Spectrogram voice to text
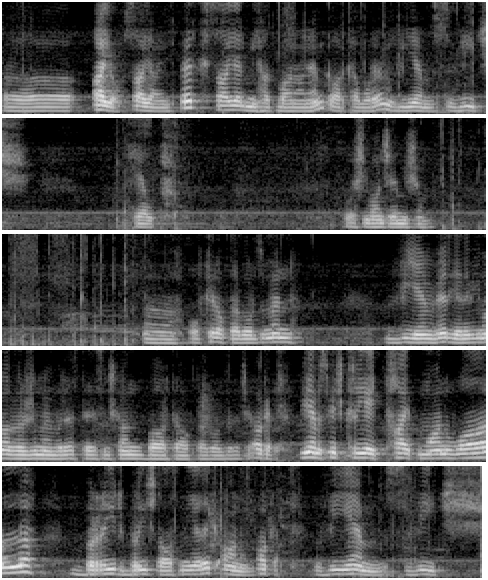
Այո, սա է ինձ պետք, սա էլ մի հատ բան անեմ, կարգավորեմ VM switch help։ Ոչ իվան չեմ հիշում։ Ովքեր օգտագործում են VMware երևի հիմա վերժում են վրաս, թե ինչքան բարդ է օգտագործելը չէ։ Okay, VM switch create type manual bridge bridge 13 անում։ Okay, VM switch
